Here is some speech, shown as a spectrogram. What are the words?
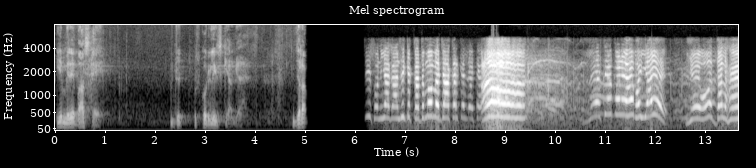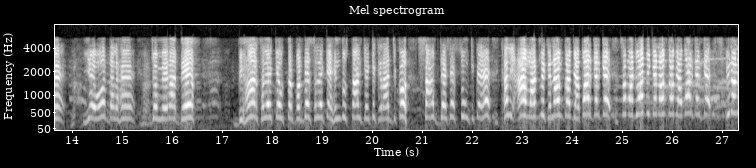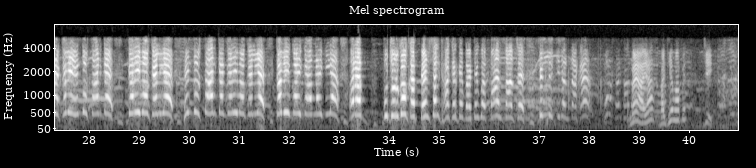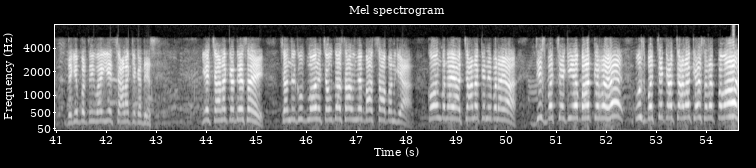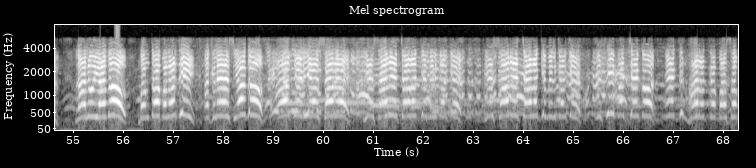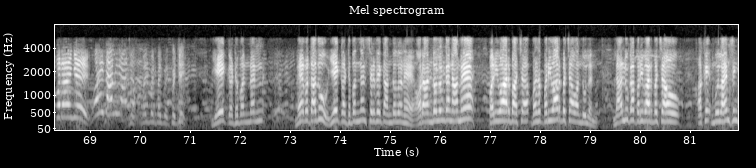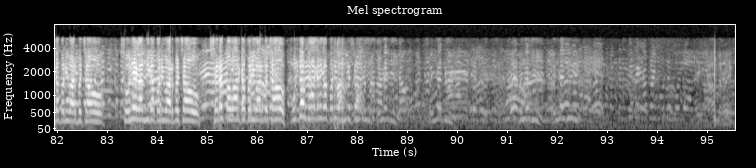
ये मेरे पास है, जो उसको रिलीज़ किया गया है। जरा सोनिया गांधी के कदमों में जाकर के लेटे लेटे पड़े हैं भैया ये। ये वो दल हैं ये वो दल हैं जो मेरा देश बिहार से लेके उत्तर प्रदेश से लेके हिंदुस्तान के एक एक राज्य को सांप जैसे सूंघ चुके हैं। खाली आम आदमी के नाम का व्यापार करके समाजवादी के नाम का व्यापार करके इन्होंने कभी हिंदुस्तान के गरीबों के लिए हिंदुस्तान के गरीबों के लिए कभी कोई काम नहीं किया और अब बुज़ुर्गों का पेंशन खा करके बैठे हुए पाँच साल से दिल्ली की जनता का मैं आया बैठिए वहाँ पे जी देखिए प्रतीक भाई ये चाणक्य का देश है। ये चाणक्य देश है। चंद्रगुप्त मौर्य चौदह साल में बादशाह बन गया। कौन बनाया? चाणक्य ने बनाया। जिस बच्चे की ये बात कर रहे हैं उस बच्चे का चाणक्य है शरद पवार। लालू यादव ममता बनर्जी अखिलेश यादव आरजेडी सारे ये सारे चाणक्य मिलकर के ये सारे चाणक्य मिलकर के इसी बच्चे को एक दिन भारत का बादशाह बनाएँगे। ये गठबंधन मैं बता दूँ ये गठबंधन सिर्फ़ एक आंदोलन है और आंदोलन का नाम है परिवार बचा परिवार बचाओ आंदोलन। लालू का परिवार बचाओ मुलायम सिंह का परिवार बचाओ सोनिया गांधी का परिवार बचाओ शरद पवार का परिवार बचाओ उद्धव ठाकरे का परिवार बचाओ।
